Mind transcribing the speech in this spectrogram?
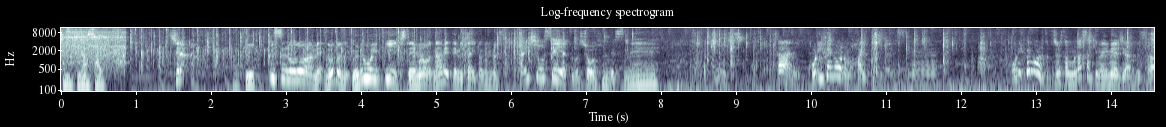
しみください。こちらビックスのど飴喉に潤いピーチというものを舐めてみたいと思います。対象製薬の商品ですね。ピーチさらにポリフェノールも入ってるみたいですね。ポリフェノールとちょっと紫のイメージがあるんですが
